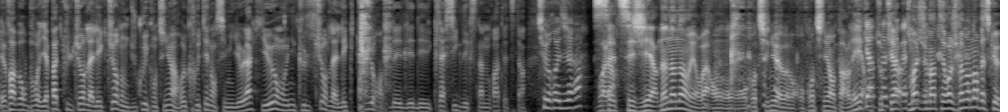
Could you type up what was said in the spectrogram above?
Et Enfin bon, bon, il n'y a pas de culture de la lecture, donc du coup, ils continuent à recruter dans ces milieux-là qui, eux, ont une culture de la lecture des, des- des classiques d'extrême droite, etc. Tu le rediras? Voilà. Cette CGR. Non, non, non, mais on, va, on, on continue, à, on continue à en parler. En tout ça, cas, moi, je m'interroge vraiment, non, parce que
